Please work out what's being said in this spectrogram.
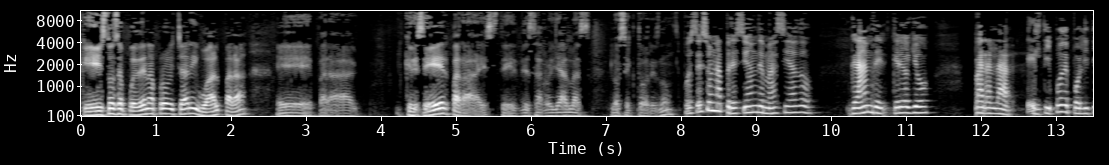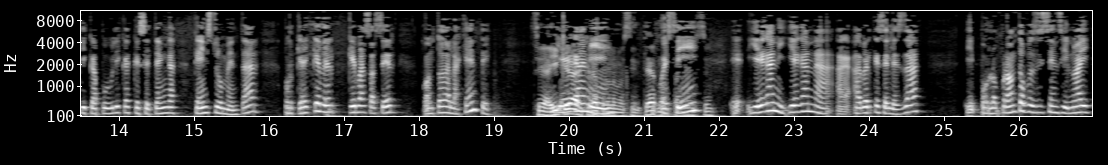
Que estos se pueden aprovechar igual para eh, para crecer, para este desarrollar las los sectores, ¿no? Pues es una presión demasiado grande, creo yo, para la, el tipo de política pública que se tenga que instrumentar, porque hay que ver qué vas a hacer con toda la gente. Sí, ahí llegan problemas internos. Pues sí, eh, llegan y llegan a, a, ver qué se les da. Y por lo pronto, pues dicen, si no hay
